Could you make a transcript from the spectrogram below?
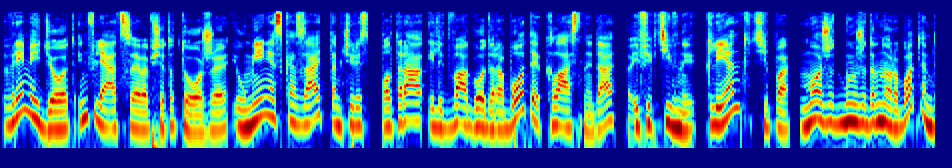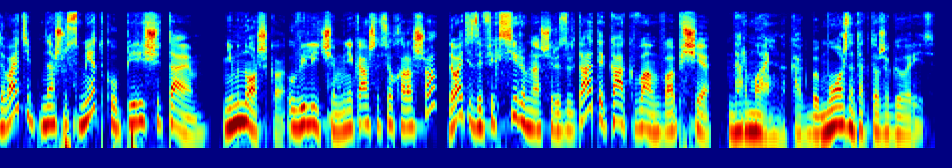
Время идет, инфляция вообще-то тоже. И умение сказать там через полтора или два года работы, классный, да, эффективный клиент, типа, может, мы уже давно работаем, давайте нашу сметку пересчитаем немножко увеличим, мне кажется, все хорошо, давайте зафиксируем наши результаты, как вам вообще нормально, как бы можно так тоже говорить.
